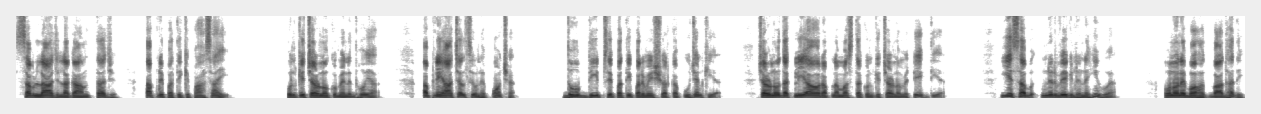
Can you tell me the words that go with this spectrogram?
सब लाज लगाम तज अपने पति के पास आई। उनके चरणों को मैंने धोया, अपने आंचल से उन्हें पहुँचा। धूप दीप से पति परमेश्वर का पूजन किया चरणोदक लिया और अपना मस्तक उनके चरणों में टेक दिया। ये सब निर्विघ्न नहीं हुआ। उन्होंने बहुत बाधा दी।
